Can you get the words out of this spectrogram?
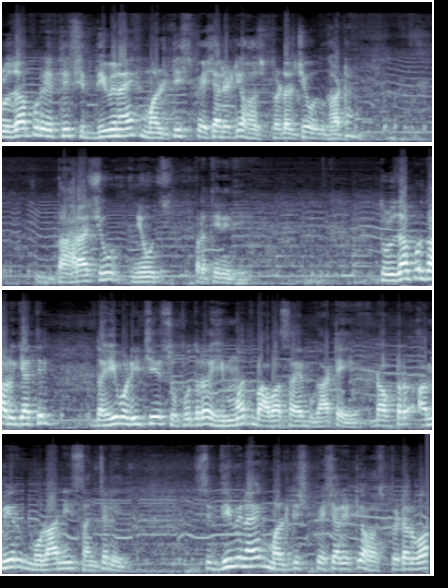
तुळजापूर येथे सिद्धिविनायक मल्टी स्पेशालिटी हॉस्पिटलचे उद्घाटन. धाराशिव न्यूज प्रतिनिधी. तुळजापूर तालुक्यातील दहिवडीचे सुपुत्र हिम्मत बाबासाहेब गाटे डॉक्टर अमीर मुलानी संचलित सिद्धिविनायक मल्टी स्पेशालिटी हॉस्पिटल व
